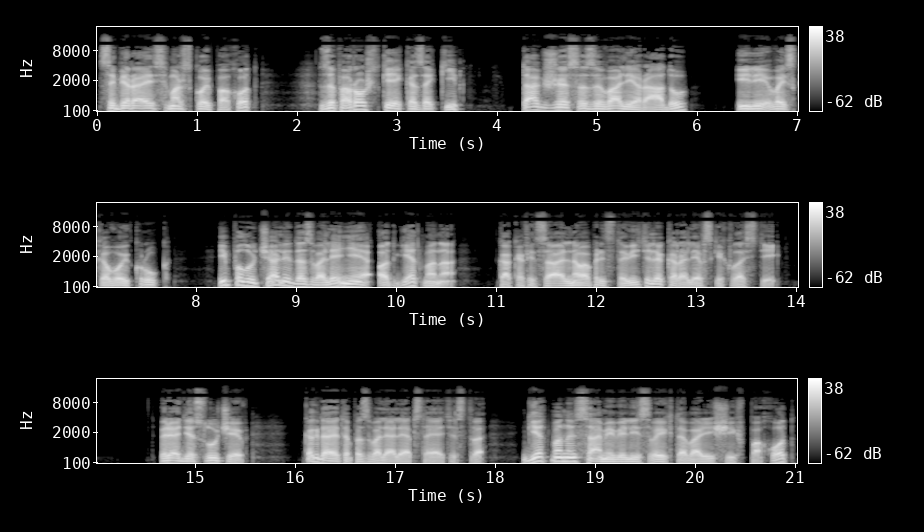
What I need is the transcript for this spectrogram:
Собираясь в морской поход, запорожские казаки также созывали раду или войсковой круг и получали дозволение от гетмана как официального представителя королевских властей. В ряде случаев, когда это позволяли обстоятельства, гетманы сами вели своих товарищей в поход,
